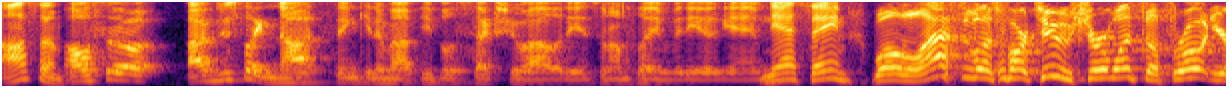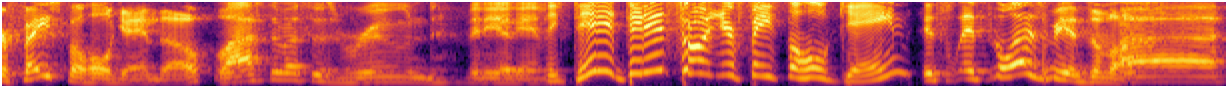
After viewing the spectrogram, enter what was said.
Awesome. Also, I'm just like not thinking about people's sexualities when I'm playing video games. Yeah, same. Well, The Last of Us Part Two sure wants to throw it in your face the whole game, though. Last of Us has ruined video games. They did. They didn't throw it in your face the whole game. It's it's the lesbians of us. Uh,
